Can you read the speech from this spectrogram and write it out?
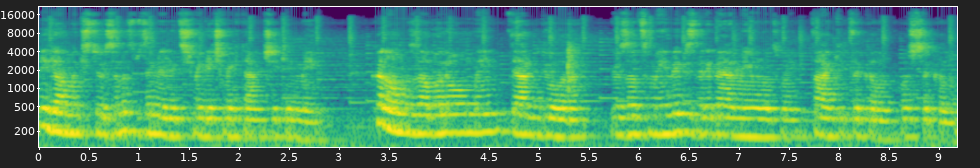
bilgi almak istiyorsanız bizimle iletişime geçmekten çekinmeyin. Kanalımıza abone olmayı, diğer videolara göz atmayı ve bizleri beğenmeyi unutmayın. Takipte kalın, hoşça kalın.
